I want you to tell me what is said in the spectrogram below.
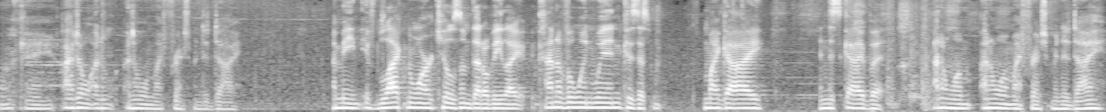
Okay, I don't, I don't, I don't want my Frenchman to die. I mean, if Black Noir kills him, that'll be like kind of a win-win because that's my guy and this guy. But I don't want, I don't want my Frenchman to die.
